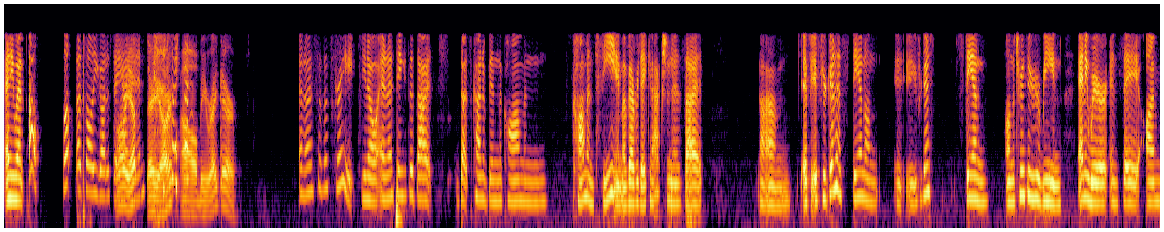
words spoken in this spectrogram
And he went, oh, well, that's all you got to say. oh, yep. in." There you are. I'll be right there. And I said that's great, you know, and I think that that's that's kind of been the common common theme of everyday connection is that um if if you're to stand on if you're to stand on the truth of your being anywhere and say I'm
